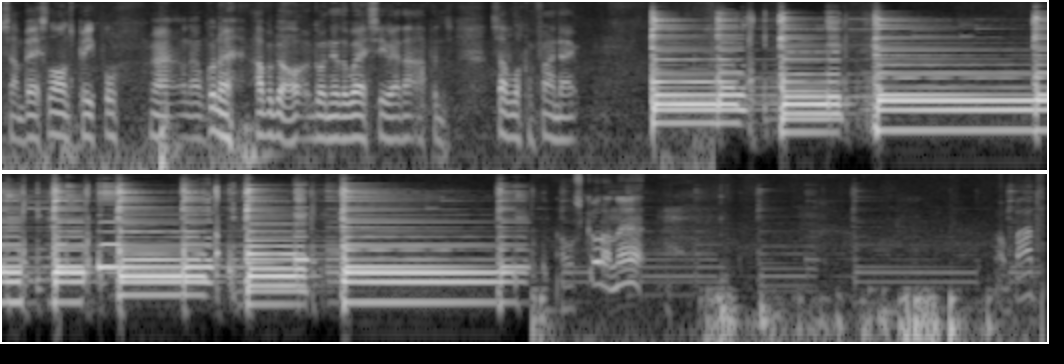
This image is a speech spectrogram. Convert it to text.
sand-based lawns people. Right, and I'm gonna have a go going the other way, see where that happens. Let's have a look and find out. Not bad.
